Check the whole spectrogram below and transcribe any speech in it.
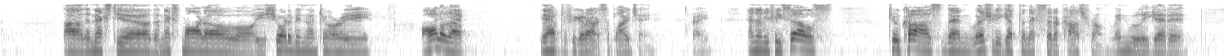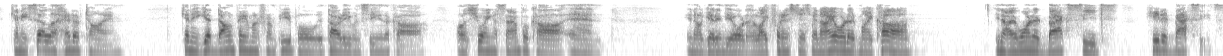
uh, the next year, the next model, or he's short of inventory. All of that they have to figure out supply chain, right? And then if he sells two cars, then where should he get the next set of cars from? When will he get it? Can he sell ahead of time? Can he get down payment from people without even seeing the car or showing a sample car and you know getting the order? Like for instance, when I ordered my car, you know I wanted back seats, heated back seats,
